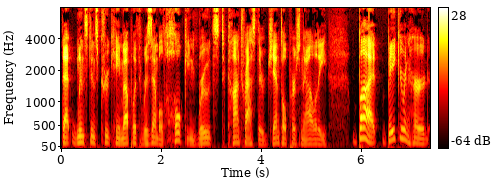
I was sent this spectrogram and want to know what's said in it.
that Winston's crew came up with resembled hulking brutes to contrast their gentle personality. But Baker and Hurd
